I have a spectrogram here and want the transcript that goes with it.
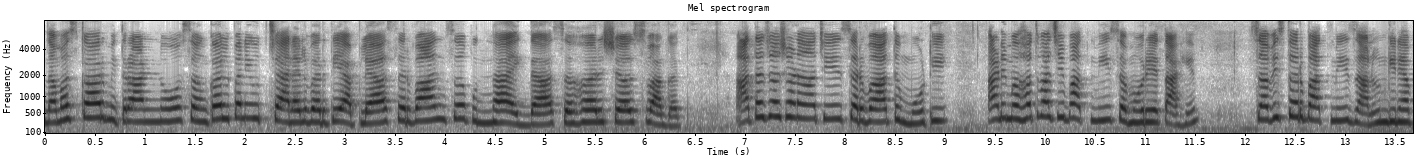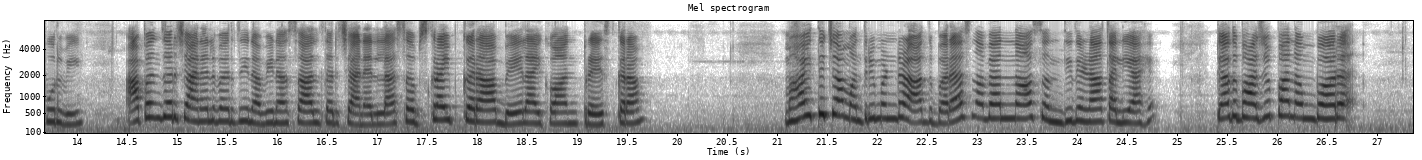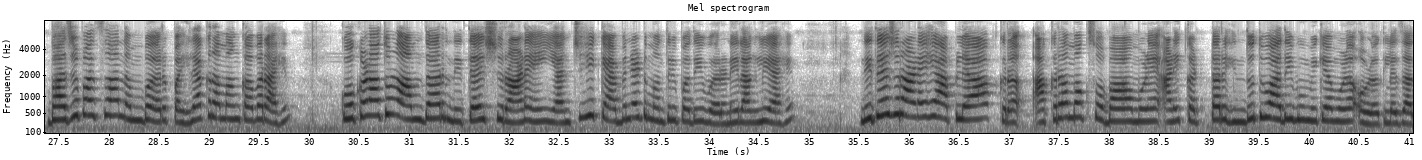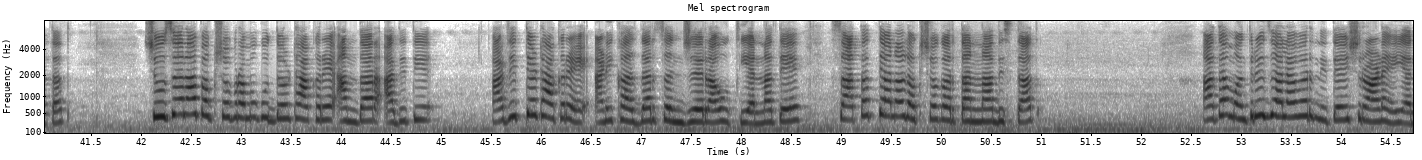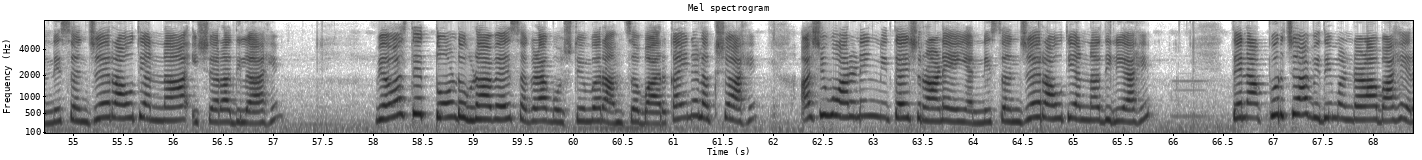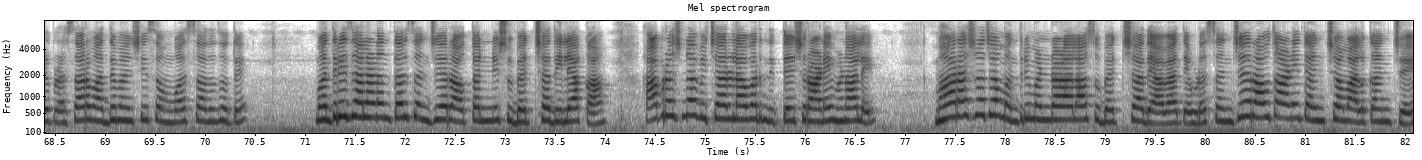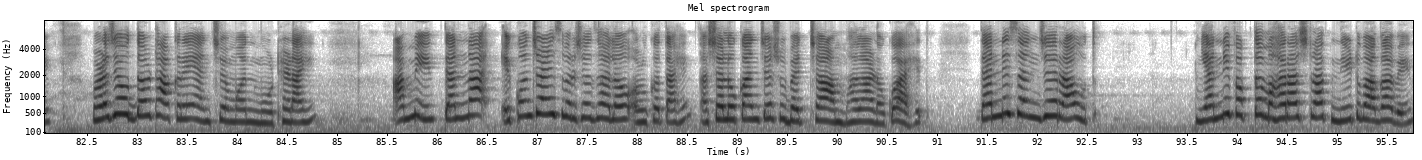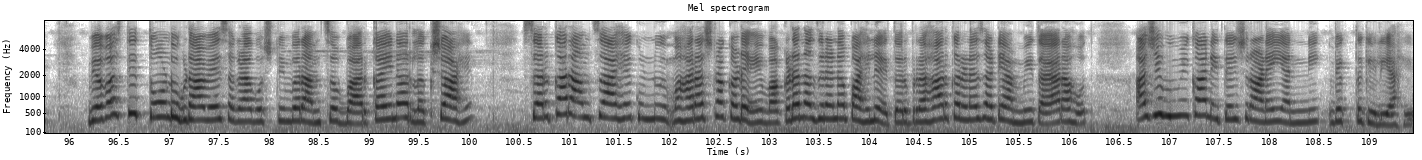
नमस्कार मित्रांनो संकल्प न्यूज चॅनलवरती आपल्या सर्वांचं पुन्हा एकदा सहर्ष स्वागत. आताच्या क्षणाची सर्वात मोठी आणि महत्त्वाची बातमी समोर येत आहे. सविस्तर बातमी जाणून घेण्यापूर्वी आपण जर चॅनलवरती नवीन असाल तर चॅनलला सबस्क्राईब करा बेल आयकॉन प्रेस करा. माहितीच्या मंत्रिमंडळात बऱ्याच नव्यांना संधी देण्यात आली आहे. त्यात भाजपा नंबर भाजपाचा नंबर पहिल्या क्रमांकावर आहे. कोकणातून आमदार नितेश राणे यांचीही कॅबिनेट मंत्रीपदी वर्णी लागली आहे. नितेश राणे हे आपल्या क्र आक्रमक स्वभावामुळे आणि कट्टर हिंदुत्ववादी भूमिकेमुळे ओळखले जातात. शिवसेना पक्षप्रमुख उद्धव ठाकरे आमदार आदित्य आदित्य ठाकरे आणि खासदार संजय राऊत यांना ते सातत्यानं लक्ष करताना दिसतात. आता मंत्री झाल्यावर नितेश राणे यांनी संजय राऊत यांना इशारा दिला आहे. व्यवस्थित तोंड उघडावे सगळ्या गोष्टींवर आमचं बारकाईने लक्ष आहे. अशी वॉर्निंग नितेश राणे यांनी संजय राऊत यांना दिली आहे. ते नागपूरच्या विधिमंडळाबाहेर प्रसारमाध्यमांशी संवाद साधत होते. मंत्री झाल्यानंतर संजय राऊतांनी शुभेच्छा दिल्या का? हा प्रश्न विचारल्यावर नितेश राणे म्हणाले महाराष्ट्राच्या मंत्रिमंडळाला शुभेच्छा द्याव्यात एवढं संजय राऊत आणि त्यांच्या मालकांचे म्हणजे उद्धव ठाकरे यांचे मन मोठे नाही. आम्ही त्यांना एकोणचाळीस वर्ष झालं ओळखत आहे. अशा लोकांच्या शुभेच्छा आम्हाला नको आहेत. त्यांनी संजय राऊत यांनी फक्त महाराष्ट्रात नीट वागावे व्यवस्थित तोंड उघडावे सगळ्या गोष्टींवर आमचं बारकाईनं लक्ष आहे. सरकार आमचं आहे कुणी महाराष्ट्राकडे वाकड्या नजरेनं पाहिले तर प्रहार करण्यासाठी आम्ही तयार आहोत अशी भूमिका नितेश राणे यांनी व्यक्त केली आहे.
